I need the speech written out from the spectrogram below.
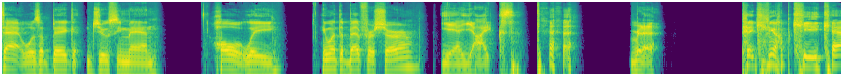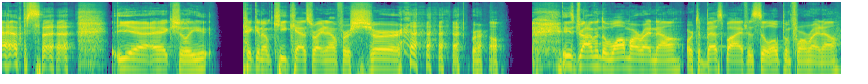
That was a big juicy man. Holy. He went to bed for sure? Yeah, yikes. Picking up keycaps? yeah, actually. Picking up keycaps right now for sure. Bro. He's driving to Walmart right now, or to Best Buy if it's still open for him right now.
